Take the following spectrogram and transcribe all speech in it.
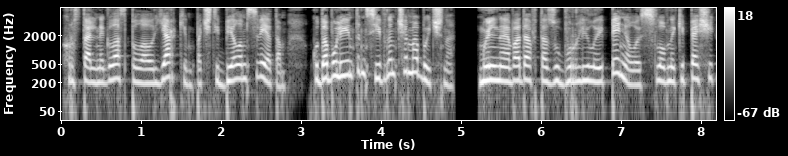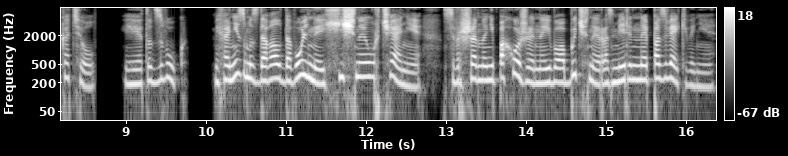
Хрустальный глаз пылал ярким, почти белым светом, куда более интенсивным, чем обычно. Мыльная вода в тазу бурлила и пенилась, словно кипящий котел. И этот звук. Механизм издавал довольное хищное урчание, совершенно не похожее на его обычное размеренное позвякивание.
